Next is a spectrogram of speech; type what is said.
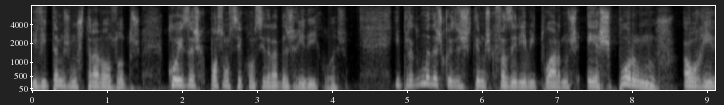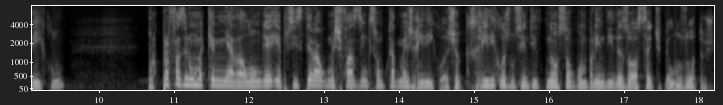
evitamos mostrar aos outros coisas que possam ser consideradas ridículas. E, portanto, uma das coisas que temos que fazer e habituar-nos é expor-nos ao ridículo porque para fazer uma caminhada longa é preciso ter algumas fases em que são um bocado mais ridículas, só que ridículas no sentido que não são compreendidas ou aceitas pelos outros.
